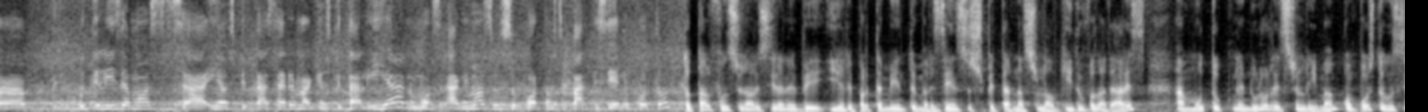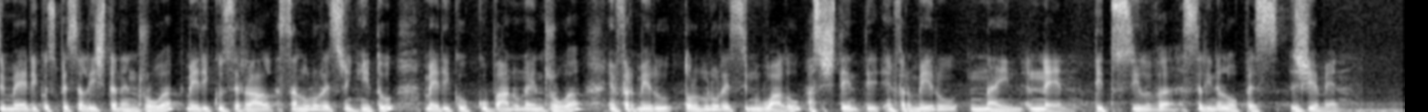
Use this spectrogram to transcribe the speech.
Utilizamos uh, e hospital será mas hospital ia nós a mim nós suportamos parte selo coto. Total funcionário CIRANB e departamento de emergência hospital nacional Guido Valadares a mutuk ne nulo restrição lima composto de médico especialista na rua médico geral sanulo restringido médico cubano na rua enfermeiro tolnulo resinualo assistente enfermeiro na nen Tito Silva Celina Lopes Gemen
